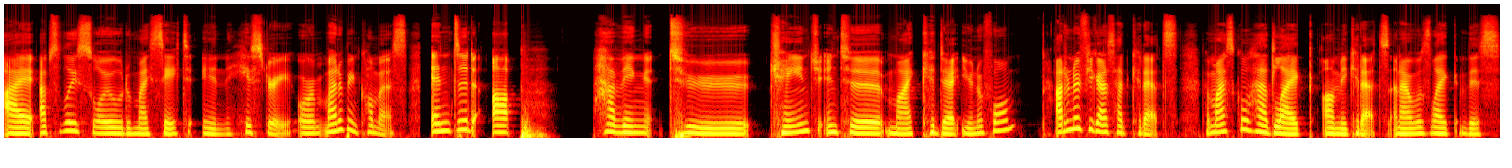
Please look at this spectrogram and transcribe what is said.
I absolutely soiled my seat in history, or it might have been commerce. Ended up having to change into my cadet uniform. I don't know if you guys had cadets, but my school had like army cadets, and I was like this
